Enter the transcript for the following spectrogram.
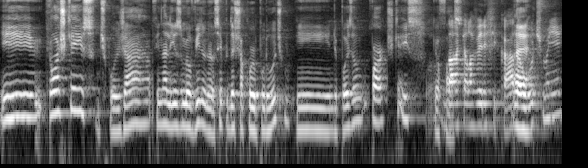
e eu acho que é isso. Tipo, já finalizo o meu vídeo, né? Eu sempre deixo a cor por último e depois eu porto. Acho que é isso que eu faço. Dá aquela verificada é, última e.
